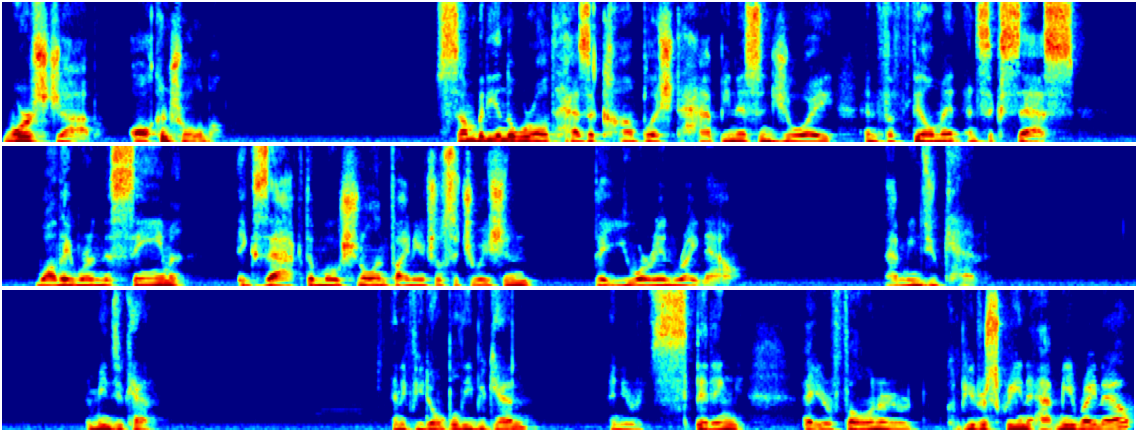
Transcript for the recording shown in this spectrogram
worst job, all controllable. Somebody in the world has accomplished happiness and joy and fulfillment and success while they were in the same exact emotional and financial situation that you are in right now. That means you can. It means you can. And if you don't believe you can, and you're spitting at your phone or your computer screen at me right now,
